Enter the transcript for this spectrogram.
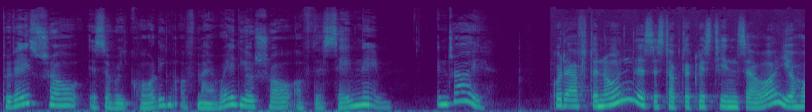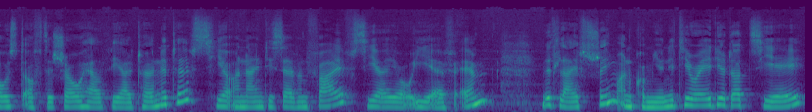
Today's show is a recording of my radio show of the same name. Enjoy! Good afternoon, this is Dr. Christine Sauer, your host of the show Healthy Alternatives here on 97.5 CIOE FM with live stream on communityradio.ca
